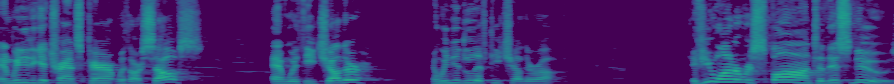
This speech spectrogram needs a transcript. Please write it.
and we need to get transparent with ourselves and with each other, and we need to lift each other up. If you want to respond to this news,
